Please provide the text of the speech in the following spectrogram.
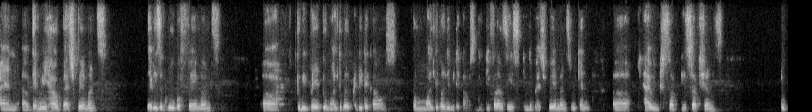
And uh, then we have batch payments. That is a group of payments uh, to be paid to multiple credit accounts from multiple debit accounts. The difference is in the batch payments, we can uh, have instru instructions to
